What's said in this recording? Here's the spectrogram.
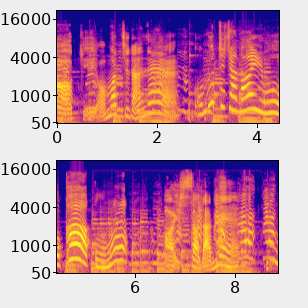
大きいお餅だね。お餅じゃないよカーくん。も美味しそうだね。う。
